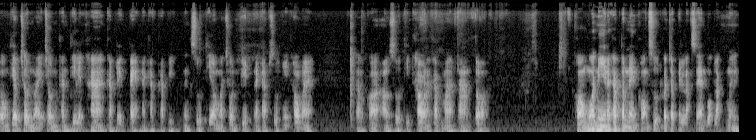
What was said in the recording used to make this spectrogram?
ลงเทียบชนไว้ชนกันที่เลข 5 กับเลข 8 นะครับกับอีก 1 สูตรที่เอามาชนผิดนะครับ สูตรนี้เข้ามาเราก็เอาสูตรที่เข้านะครับมาตามต่อ ของงวดนี้นะครับตำแหน่งของสูตรก็จะเป็นหลักแสนบวกหลักหมื่น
